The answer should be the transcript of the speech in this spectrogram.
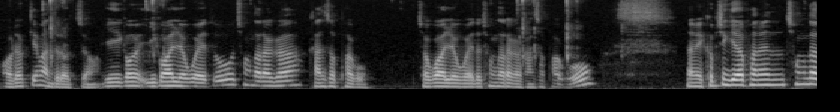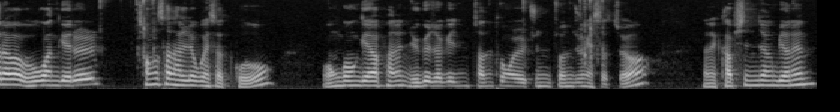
어렵게 만들었죠. 이거 이거 하려고 해도 청나라가 간섭하고 저거 하려고 해도 청나라가 간섭하고 그다음에 급진개합파는 청나라와 우호 관계를 청산하려고 했었고 원공개합파는 유교적인 전통을 준- 존중했었죠. 그다음에 갑신정변은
